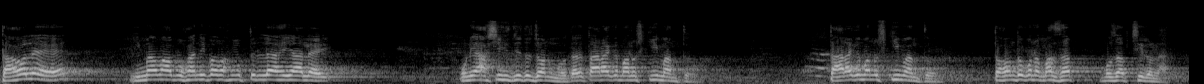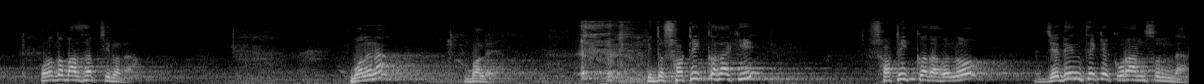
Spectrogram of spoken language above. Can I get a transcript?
তাহলে ইমাম আবু হানিফা রহমতুল্লাহ আলাই উনি আশি হিজড়িতে জন্ম। তাহলে তার আগে মানুষ কি মানত? তার আগে মানুষ কি মানত? তখন তো কোনো মাঝহাব মোজাব ছিল না। কোনো তো মাঝহাব ছিল না। বলে না? বলে। কিন্তু সঠিক কথা কি? সঠিক কথা হলো, যেদিন থেকে কোরআন সুন্না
